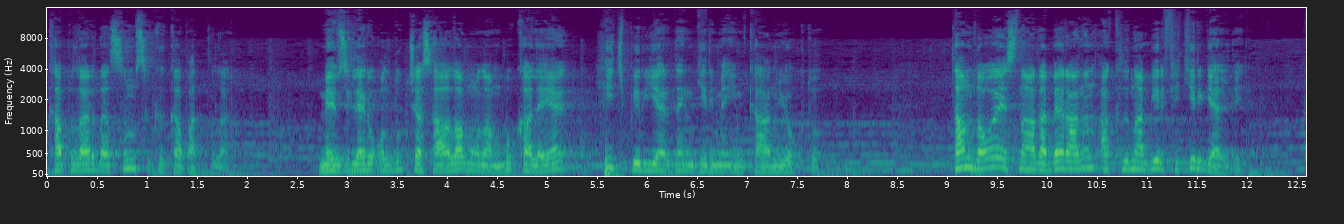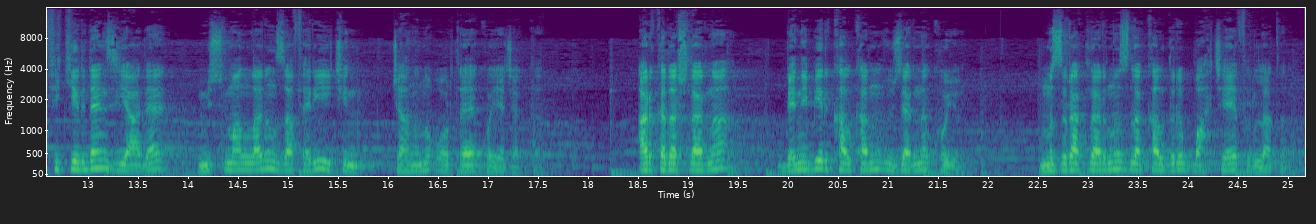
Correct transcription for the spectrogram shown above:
kapıları da sımsıkı kapattılar. Mevzileri oldukça sağlam olan bu kaleye hiçbir yerden girme imkanı yoktu. Tam da o esnada Bera'nın aklına bir fikir geldi. Fikirden ziyade Müslümanların zaferi için canını ortaya koyacaktı. Arkadaşlarına beni bir kalkanın üzerine koyun. Mızraklarınızla kaldırıp bahçeye fırlatın.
